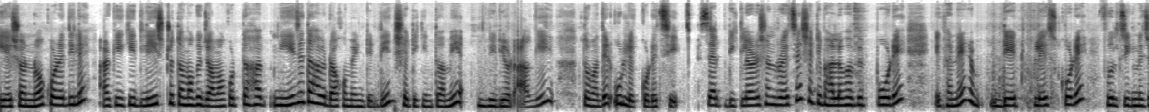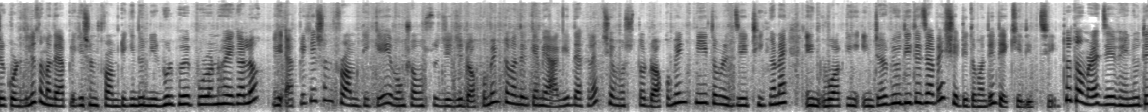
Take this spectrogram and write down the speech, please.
ইয়েস নো করে দিলে। আর কি কি লিস্ট তোমাকে জমা করতে হবে, নিয়ে যেতে হবে ডকুমেন্টের দিন, সেটি কিন্তু আমি ভিডিওর আগেই তোমাদের উল্লেখ করেছি। সেলফ ডিক্লারেশন রয়েছে, সেটি ভালোভাবে পড়ে, এখানে ডেট প্লেস করে ফুল সিগনেচার করে দিলে তোমাদের অ্যাপ্লিকেশন ফর্মটি কিন্তু নির্ভুলভাবে পূরণ হয়ে গেল। এই অ্যাপ্লিকেশন ফর্মটিকে এবং সমস্ত যে যে ডকুমেন্ট তোমাদেরকে আমি আগে দেখালাম, সমস্ত ডকুমেন্ট নিয়ে তোমরা যে ঠিকানায় ওয়ার্কিং ইন্টারভিউ দিতে যাবে, সেটি তোমাদের দেখিয়ে দিচ্ছি। তো তোমরা যে ভেন্যুতে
